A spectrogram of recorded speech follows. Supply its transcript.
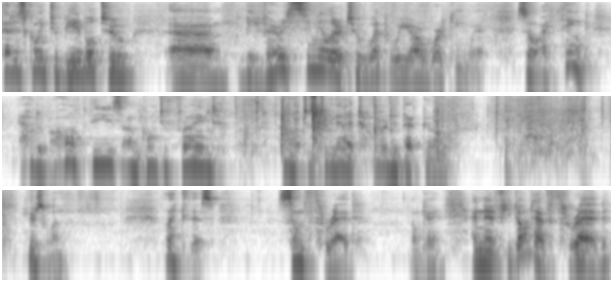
that is going to be able to um, be very similar to what we are working with. So I think out of all of these, I'm going to find, oh, just a minute, where did that go? Here's one, like this, some thread, okay? And if you don't have thread,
